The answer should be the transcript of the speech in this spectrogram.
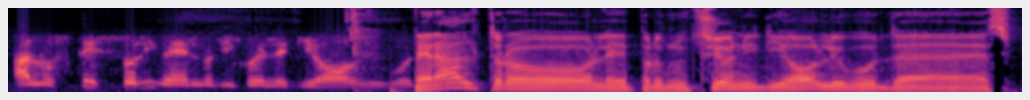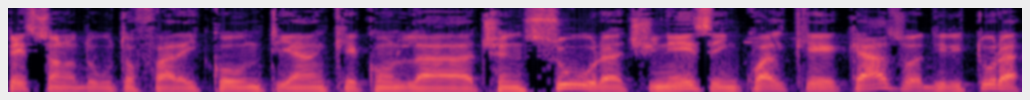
allo stesso livello di quelle di Hollywood. Peraltro le produzioni di Hollywood eh, spesso hanno dovuto fare i conti anche con la censura cinese, in qualche caso addirittura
